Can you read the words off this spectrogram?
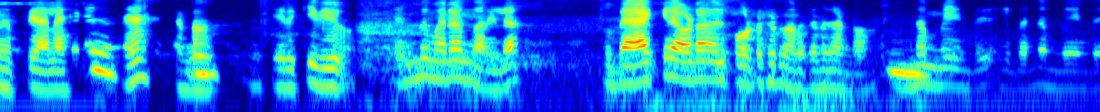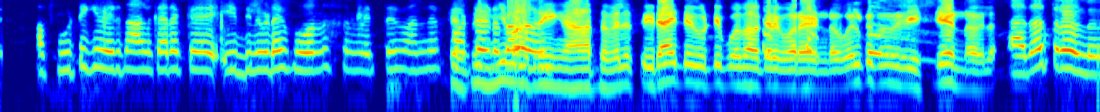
നിർത്തിയാലേ ഏഹ് കണ്ടോ? ശരിക്കും വ്യൂ എന്ത് മരം അറിയില്ല. ബാക്കിൽ അവിടെ ഒരു ഫോട്ടോഷൂട്ട് നടക്കുന്നത് കണ്ടോ? എന്റെ അമ്മയുണ്ട് ഇവന്റെ അമ്മയുണ്ട് അപ്പൂട്ടിക്ക് വരുന്ന ആൾക്കാരൊക്കെ ഇതിലൂടെ പോകുന്ന സമയത്ത് വന്ന് ഫോട്ടോ കാണാത്ത സ്ഥിരമായിട്ട് കൂട്ടി പോകുന്ന ആൾക്കാർ കുറെ ഉണ്ട്? ഓൽക്കൊന്നും വിഷയം ഉണ്ടാവില്ല. അതത്രേ ഉള്ളൂ.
